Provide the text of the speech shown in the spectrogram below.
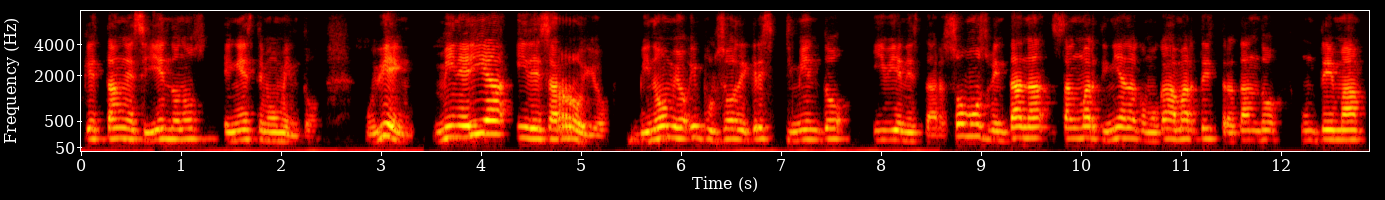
que están eh, siguiéndonos en este momento. Muy bien, minería y desarrollo, binomio impulsor de crecimiento y bienestar. Somos Ventana San Martiniana, como cada martes, tratando un tema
